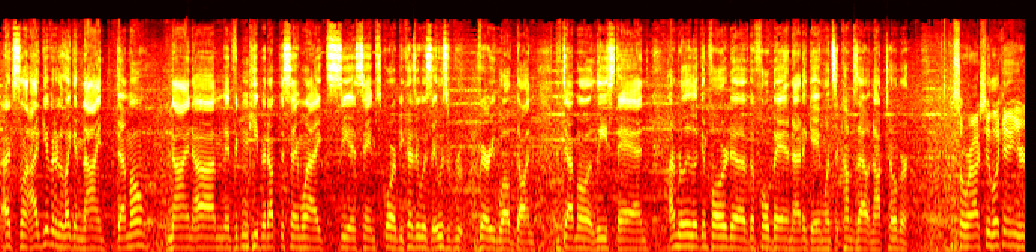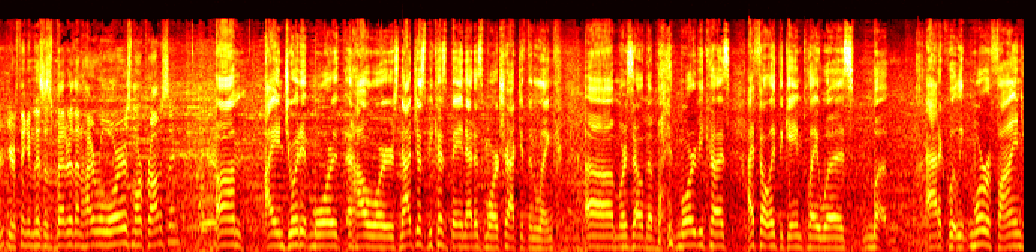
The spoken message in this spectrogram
excellent. I'd give it like a nine demo, nine. Um, if it can keep it up the same way, I see a same score because it was it was very well done, the demo at least, and I'm really looking forward to the full Bayonetta game once it comes out in October. So we're actually looking. You're, you're thinking this is better than Hyrule Warriors, more promising? Um, I enjoyed it more than Hyrule Warriors, not just because Bayonetta is more attractive than Link um, or Zelda, but more because I felt like the gameplay was adequately more refined.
